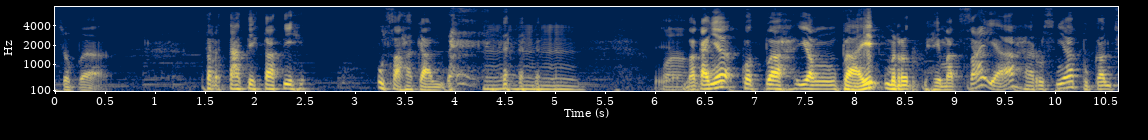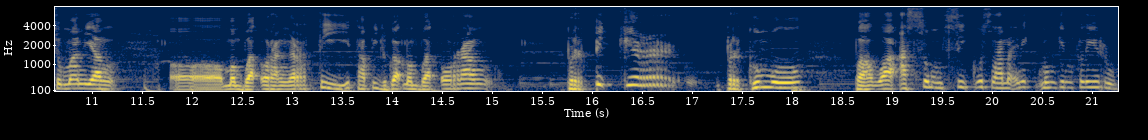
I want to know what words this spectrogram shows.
coba tertatih-tatih usahakan. Mm-mm. Wow. Makanya khotbah yang baik menurut hemat saya harusnya bukan cuman yang oh, membuat orang ngerti tapi juga membuat orang berpikir bergumul bahwa asumsiku selama ini mungkin keliru.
